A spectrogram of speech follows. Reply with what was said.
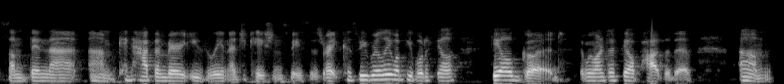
something that um, can happen very easily in education spaces right? Because we really want people to feel feel good. And we want to feel positive. Um,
